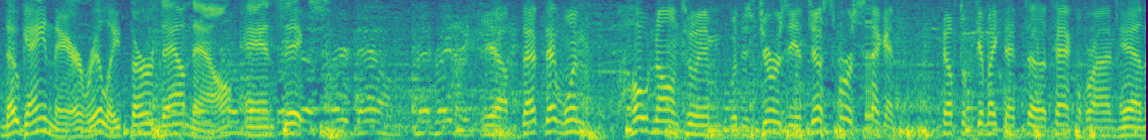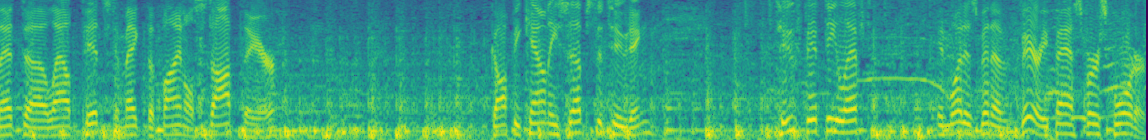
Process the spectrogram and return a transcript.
No gain there, really. Third down now and six. Yeah, that, that one holding on to him with his jersey just for a second helped him get, make that uh, tackle, Brian. Yeah, that uh, allowed Pitts to make the final stop there. Coffee County substituting. 250 left in what has been a very fast first quarter.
